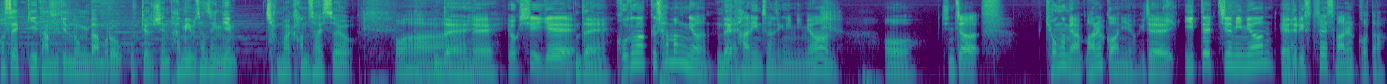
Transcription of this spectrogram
허세끼 담긴 농담으로 웃겨주신 담임 선생님 정말 감사했어요. 와. 네. 역시 이게 네. 고등학교 3학년의 네. 담임 선생님이면 어 진짜 경험이 아- 많을 거 아니에요. 이제 이때쯤이면 네. 애들이 스트레스 많을 거다.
